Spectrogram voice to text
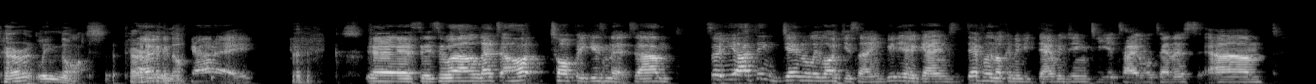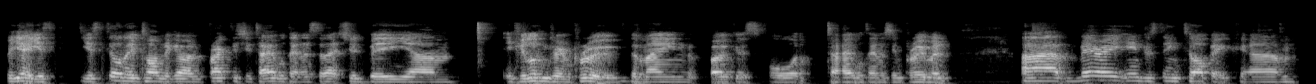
apparently not. Apparently not. Okay. yes, it's well. That's a hot topic, isn't it? Um, so yeah, I think generally, like you're saying, video games definitely not going to be damaging to your table tennis. Um, but yeah, you you still need time to go and practice your table tennis, so that should be, um, if you're looking to improve, the main focus for table tennis improvement. Uh, very interesting topic. Um,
